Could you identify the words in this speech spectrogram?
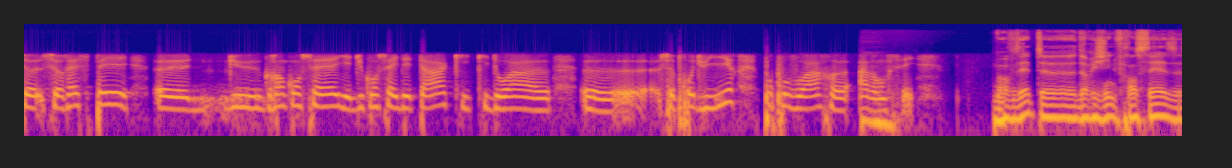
ce, ce respect du Grand Conseil et du Conseil d'État qui qui doit euh, euh, se produire pour pouvoir euh, avancer. Bon, vous êtes euh, d'origine française,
